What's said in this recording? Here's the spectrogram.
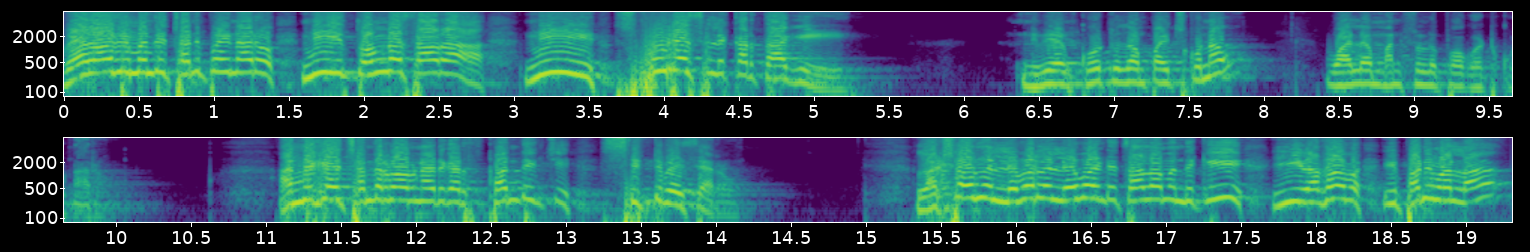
వేలాది మంది చనిపోయినారు. నీ దొంగ సారా నీ స్పూరియస్ లిక్కర్ తాగి. నువ్వేం కోట్లు సంపాదించుకున్నావు? వాళ్ళే మనుషులు పోగొట్టుకున్నారు. అందుకే చంద్రబాబు నాయుడు గారు స్పందించి సిట్టు వేశారు. లక్షలాది లివర్లు లేవండి చాలామందికి ఈ రథ ఈ పని వల్ల.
